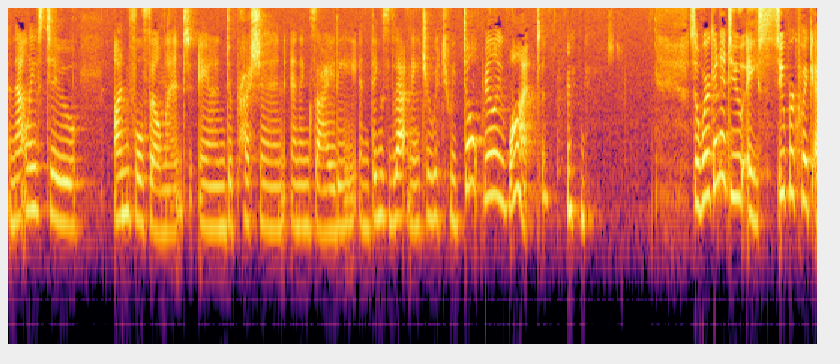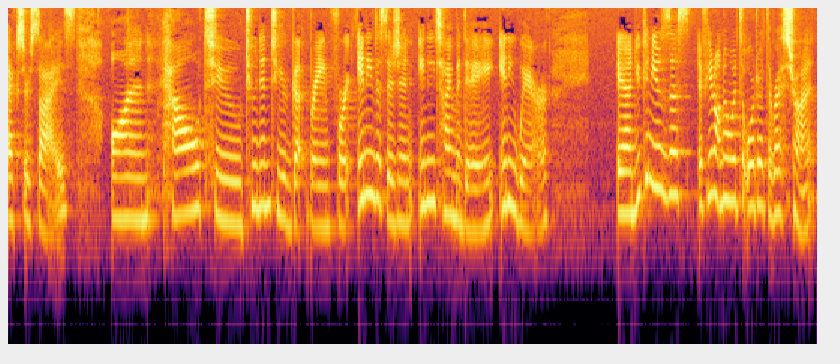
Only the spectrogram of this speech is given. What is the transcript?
And that leads to unfulfillment and depression and anxiety and things of that nature, which we don't really want. So, we're going to do a super quick exercise on how to tune into your gut brain for any decision, any time of day, anywhere and you can use this if you don't know what to order at the restaurant.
